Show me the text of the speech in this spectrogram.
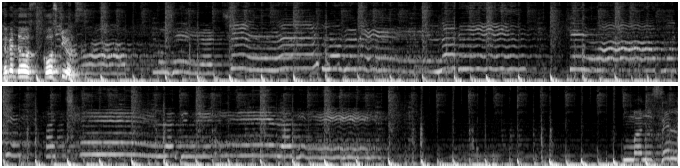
Look at those costumes. मंजिलें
